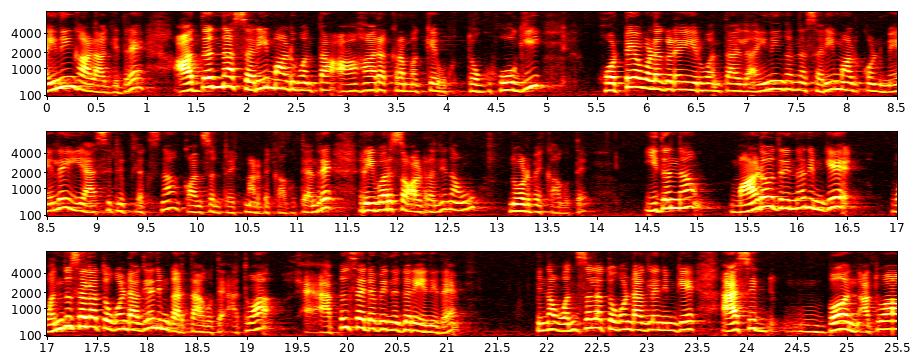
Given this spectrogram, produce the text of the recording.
ಲೈನಿಂಗ್ ಹಾಳಾಗಿದ್ದರೆ ಅದನ್ನು ಸರಿ ಮಾಡುವಂಥ ಆಹಾರ ಕ್ರಮಕ್ಕೆ ಹೋಗಿ ಹೊಟ್ಟೆಯ ಒಳಗಡೆ ಇರುವಂಥ ಲೈನಿಂಗನ್ನು ಸರಿ ಮಾಡ್ಕೊಂಡ ಮೇಲೆ ಈ ಆ್ಯಸಿಡ್ ರಿಫ್ಲೆಕ್ಸ್ನ ಕಾನ್ಸಂಟ್ರೇಟ್ ಮಾಡಬೇಕಾಗುತ್ತೆ. ಅಂದರೆ ರಿವರ್ಸ್ ಆರ್ಡ್ರಲ್ಲಿ ನಾವು ನೋಡಬೇಕಾಗುತ್ತೆ. ಇದನ್ನು ಮಾಡೋದ್ರಿಂದ ನಿಮಗೆ ಒಂದು ಸಲ ತೊಗೊಂಡಾಗಲೇ ನಿಮ್ಗೆ ಅರ್ಥ ಆಗುತ್ತೆ. ಅಥವಾ ಆ್ಯಪಲ್ ಸೈಡರ್ ವಿನೆಗರ್ ಏನಿದೆ, ಇನ್ನು ಒಂದು ಸಲ ತೊಗೊಂಡಾಗಲೇ ನಿಮಗೆ ಆ್ಯಸಿಡ್ ಬರ್ನ್ ಅಥವಾ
